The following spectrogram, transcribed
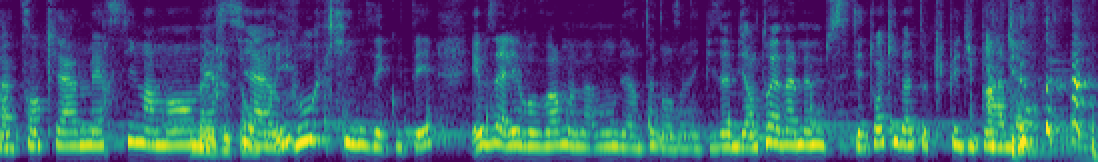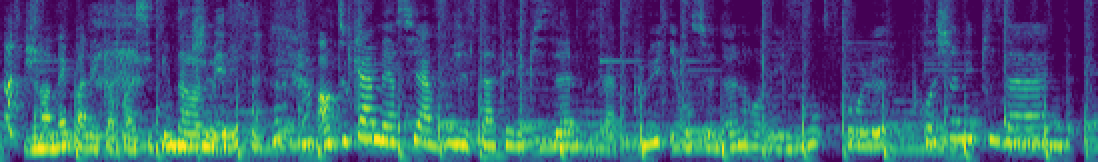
En tout cas, merci maman, Ben, je merci à prie. vous qui nous écoutez. Et vous allez revoir ma maman bientôt dans un épisode. Bientôt, elle va même. C'est toi qui vas t'occuper du Ah podcast. non, je n'en ai pas les capacités. Non, mais si. En tout cas, merci à vous. J'espère que l'épisode vous a plu et on se donne rendez-vous pour le prochain épisode.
